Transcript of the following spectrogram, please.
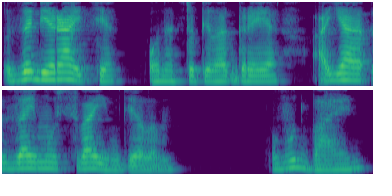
«Забирайте!» Он отступил от Грея, а я займусь своим делом. Вудбайн,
